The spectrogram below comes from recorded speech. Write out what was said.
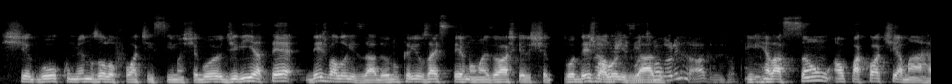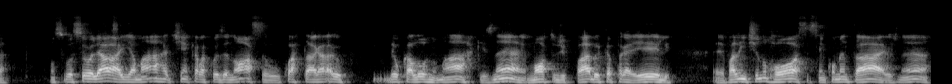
chegou com menos holofote em cima, chegou, eu diria até desvalorizado. Eu não queria usar esse termo, mas eu acho que ele chegou desvalorizado, não, chegou em relação ao pacote Yamaha. Então, se você olhar, a Yamaha tinha aquela coisa, nossa, o Quartararo deu calor no Marques, né? Moto de fábrica para ele. É, Valentino Rossi, sem comentários, né?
